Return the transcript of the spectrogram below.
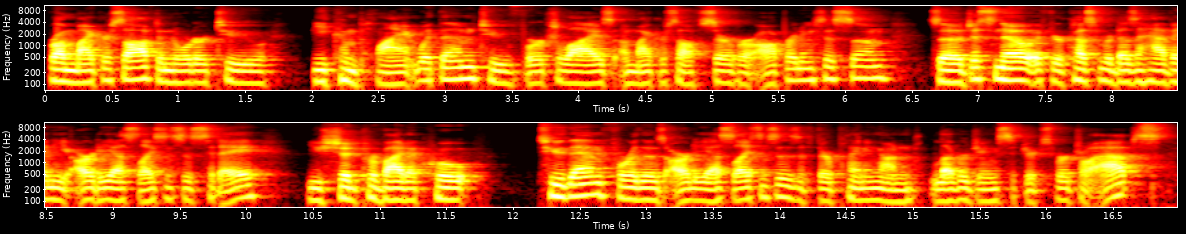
from Microsoft in order to be compliant with them to virtualize a Microsoft server operating system. So just know if your customer doesn't have any RDS licenses today, you should provide a quote to them for those RDS licenses if they're planning on leveraging Citrix virtual apps.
